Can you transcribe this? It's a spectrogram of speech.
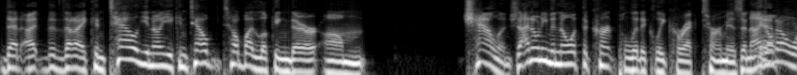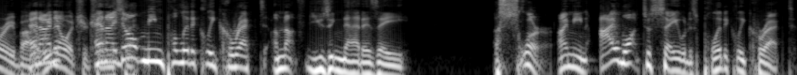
that I that I can tell, you know, you can tell tell by looking they're um challenged. I don't even know what the current politically correct term is and I Yeah, don't don't worry about it. and We I know what you're trying And I don't mean politically correct. I'm not using that as a a slur. I mean, I want to say what is politically correct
